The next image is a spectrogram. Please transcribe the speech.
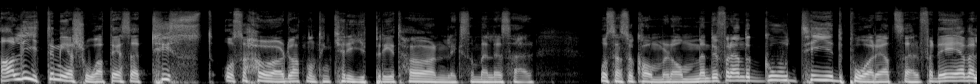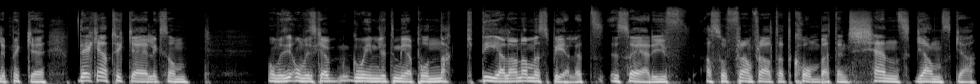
Ja, lite mer så att det är så tyst och så hör du att någonting kryper i ett hörn. Liksom, eller så här och sen så kommer de. Men du får ändå god tid på dig. Att så här, för det är väldigt mycket, det kan jag tycka är liksom, om vi, om vi ska gå in lite mer på nackdelarna med spelet, så är det ju alltså framförallt att combaten känns ganska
